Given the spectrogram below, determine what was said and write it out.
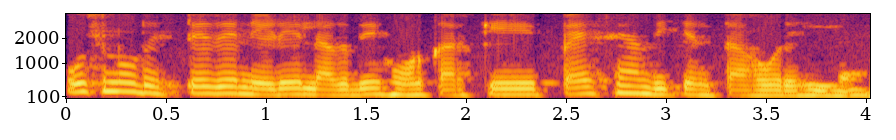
ਉਸ ਨੂੰ ਰਿਸ਼ਤੇ ਦੇ ਨੇੜੇ ਲੱਗਦੇ ਹੋਣ ਕਰਕੇ ਪੈਸਿਆਂ ਦੀ ਚਿੰਤਾ ਹੋ ਰਹੀ ਹੈ,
